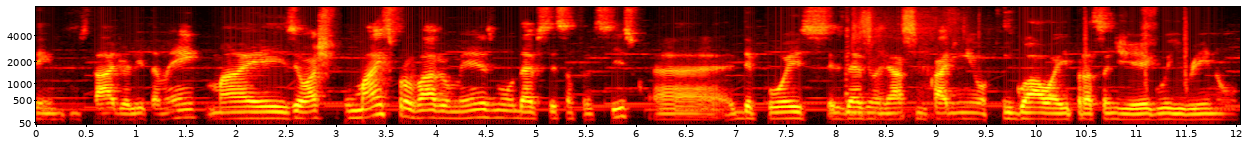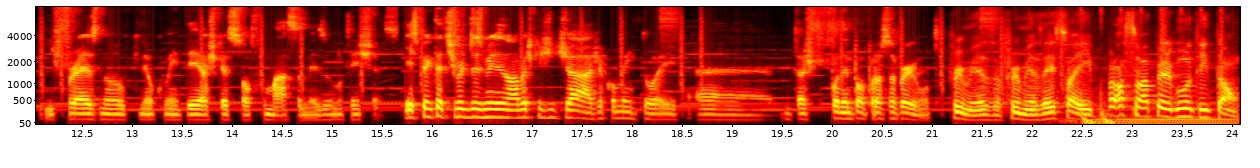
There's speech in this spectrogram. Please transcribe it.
tem um estádio ali também, mas eu acho que o mais provável mesmo deve ser São Francisco, é, depois eles devem olhar com carinho igual aí para San Diego e Reno e Fresno, que nem eu comentei, acho que é só fumaça mesmo, não tem chance. E a expectativa de 2019 acho que a gente já, já comentou aí. É, então acho que podemos para a próxima pergunta. Firmeza, firmeza, é isso aí. Próxima pergunta então.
